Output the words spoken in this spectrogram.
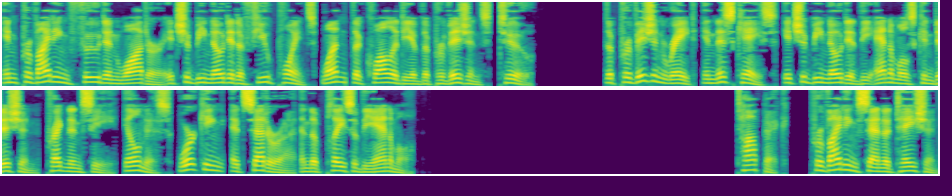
In providing food and water it should be noted a few points, 1 the quality of the provisions, 2 the provision rate, in this case, it should be noted the animal's condition pregnancy, illness, working, etc. and the place of the animal. Providing sanitation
